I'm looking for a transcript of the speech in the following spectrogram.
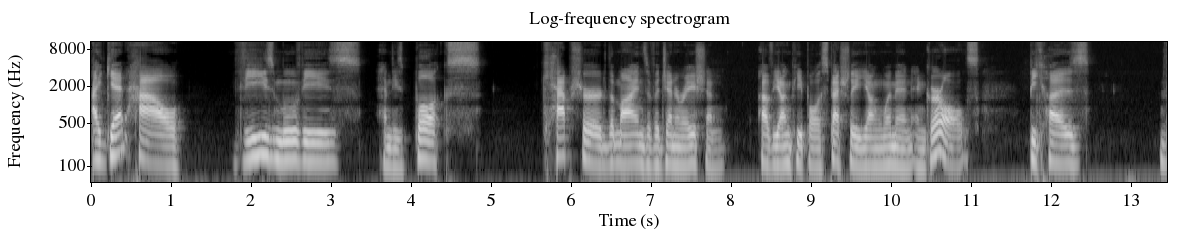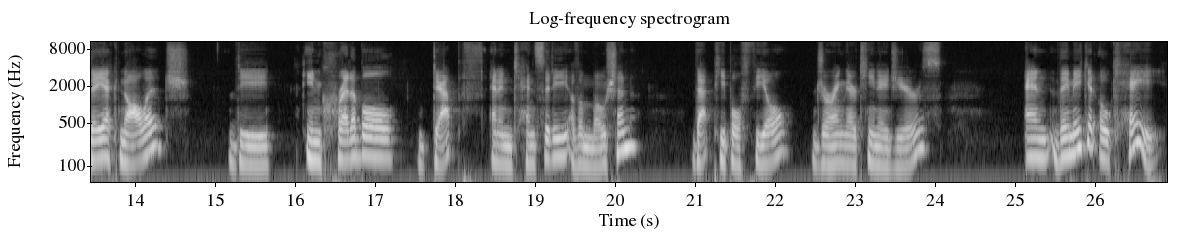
I get how these movies and these books captured the minds of a generation of young people, especially young women and girls, because they acknowledge the incredible depth and intensity of emotion that people feel during their teenage years. And they make it okay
